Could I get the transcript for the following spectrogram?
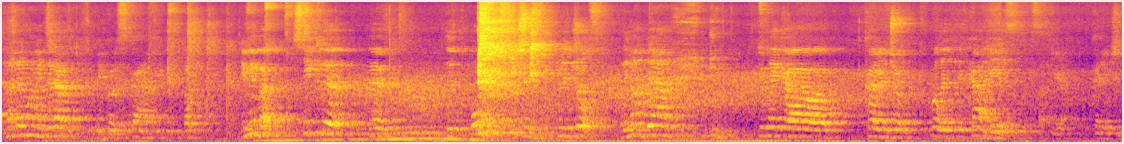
and I don't want to interrupt because it's kind of, but remember, stick to the, the, the all the restrictions in the jobs. They're not down to make our current job, well, it, it kind of is. Correction.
